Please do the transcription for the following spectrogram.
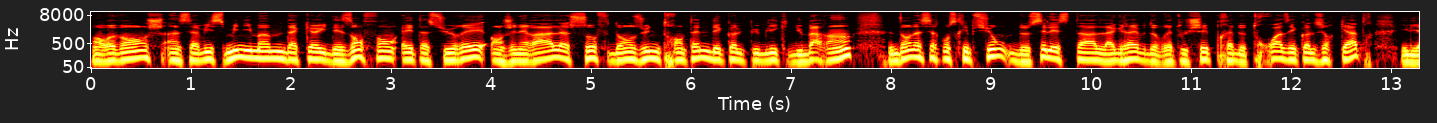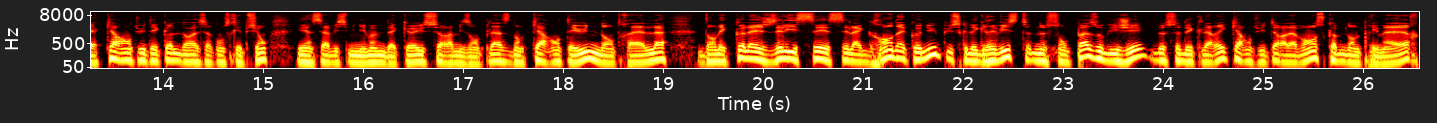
En revanche, un service minimum d'accueil des enfants est assuré, en général, sauf dans une trentaine d'écoles publiques du Bas-Rhin. Dans la circonscription de Célestat, la grève devrait toucher près de 3 écoles sur 4. Il y a 48 écoles dans la circonscription et un service minimum d'accueil sera mis en place dans 41 d'entre elles. Dans les collèges et lycées, c'est la grande inconnue puisque les grévistes ne sont pas de se déclarer 48 heures à l'avance comme dans le primaire.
